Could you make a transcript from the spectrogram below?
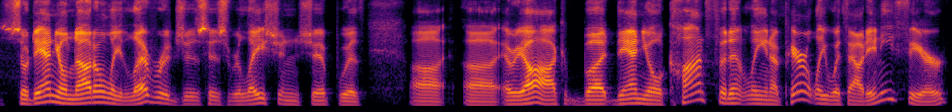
So Daniel not only leverages his relationship with uh, uh, Arioch, but Daniel confidently and apparently without any fear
